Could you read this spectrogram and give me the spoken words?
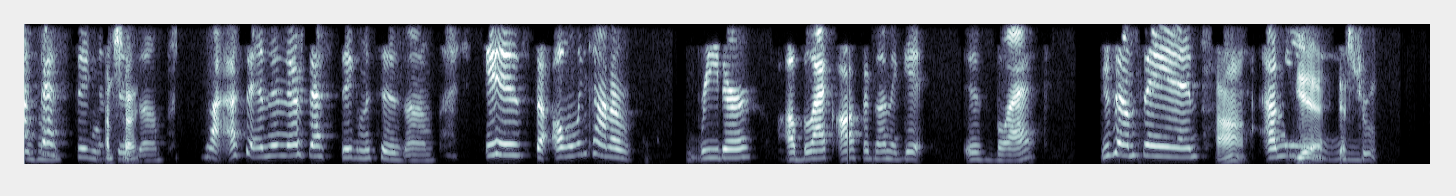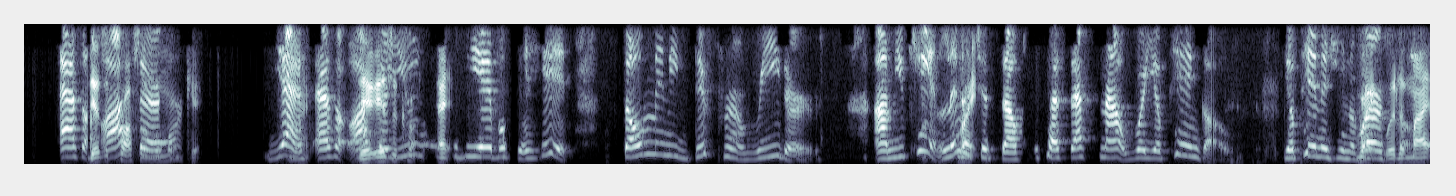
got mm-hmm. that stigmatism. I'm sorry. I said, and then there's that stigmatism. Is the only kind of reader a black author gonna get is black? You see what I'm saying? Ah, I mean, yeah, that's true. As an there's author, a crossover market. Yes, right. as an author, you need to be able to hit so many different readers. Um, you can't limit right. yourself because that's not where your pen goes. Your pen is universal. Right. Well, my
